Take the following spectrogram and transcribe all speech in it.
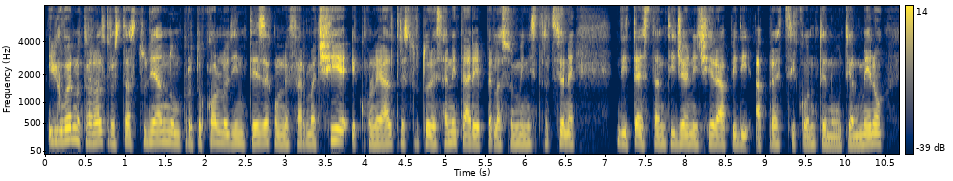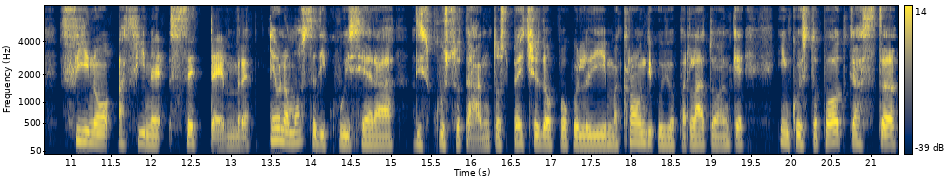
Il governo tra l'altro sta studiando un protocollo d'intesa con le farmacie e con le altre strutture sanitarie per la somministrazione di test antigenici rapidi a prezzi contenuti, almeno fino a fine settembre. È una mossa di cui si era discusso tanto, specie dopo quella di Macron di cui vi ho parlato anche in questo podcast,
